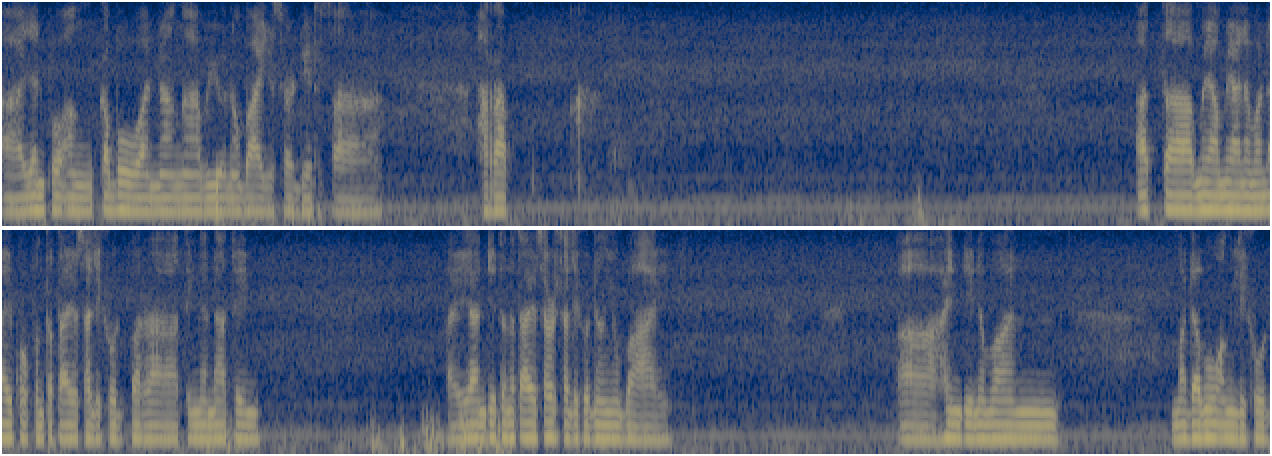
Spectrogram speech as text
Ah, yan po ang kabuuan ng ah, view ng Bayo Sir dito sa harap. At ah, maya-maya naman ay pupunta tayo sa likod para tingnan natin. Ayan, dito na tayo sir sa likod ng iyong bahay. Ah, hindi naman madamo ang likod.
